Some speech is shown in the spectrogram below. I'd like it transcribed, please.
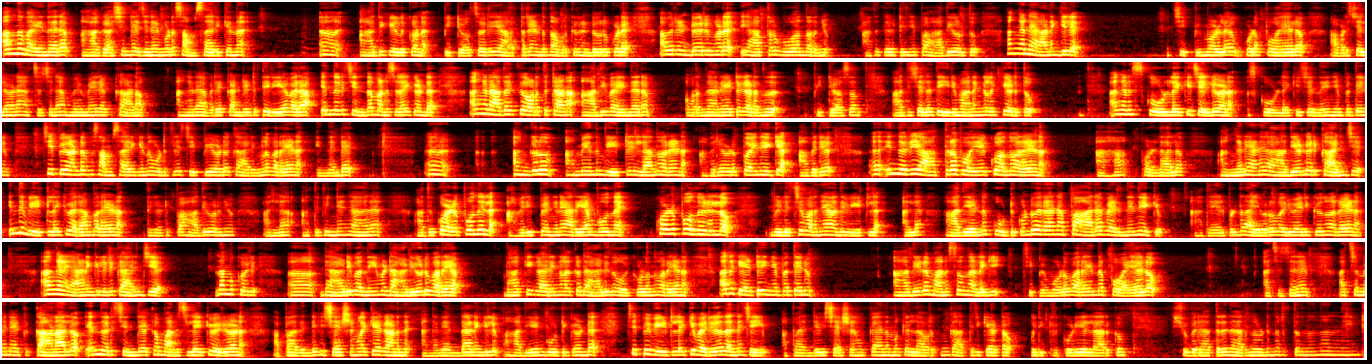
അന്ന് വൈകുന്നേരം ആകാശൻ രചനയും കൂടെ സംസാരിക്കുന്ന ആദ്യം കേൾക്കണം പിറ്റേ ദിവസം ഒരു യാത്രയുണ്ടെന്ന് അവർക്ക് രണ്ടുപേർ കൂടെ. അവർ രണ്ടുപേരും കൂടെ യാത്ര പോകാൻ പറഞ്ഞു അത് കേട്ടിഞ്ഞപ്പോൾ ആദ്യം ഓർത്തു. അങ്ങനെയാണെങ്കിൽ ചിപ്പിമോളെ കൂടെ പോയാലോ? അവിടെ ചെല്ലുവാണെങ്കിൽ അച്ഛനും അമ്മയമ്മേനെ കാണാം. അങ്ങനെ അവരെ കണ്ടിട്ട് തിരികെ വരാം എന്നൊരു ചിന്ത മനസ്സിലാക്കിയുണ്ട് അങ്ങനെ അതൊക്കെ ഓർത്തിട്ടാണ് ആദ്യം വൈകുന്നേരം ഉറങ്ങാനായിട്ട് കിടന്നത്. പിറ്റേ ദിവസം ആദ്യം ചില തീരുമാനങ്ങളൊക്കെ എടുത്തു. അങ്ങനെ സ്കൂളിലേക്ക് ചെല്ലുവാണ്. സ്കൂളിലേക്ക് ചെന്ന് കഴിഞ്ഞപ്പോഴത്തേനും ചിപ്പി കണ്ട് സംസാരിക്കുന്ന കൂട്ടത്തിൽ ചിപ്പിയോട് കാര്യങ്ങൾ പറയണം. ഇന്നെന്റെ അങ്കിളും അമ്മയൊന്നും വീട്ടിലില്ല എന്ന് പറയണം. അവരെവിടെ പോയി നോക്കിയാൽ അവർ ഇന്നൊരു യാത്ര പോയേക്കുവാന്ന് പറയണം. ആഹാ കൊള്ളാലോ. അങ്ങനെയാണെങ്കിൽ ആദ്യമാണ് ഒരു കാര്യം ചെയ്യുക ഇന്ന് വീട്ടിലേക്ക് വരാൻ പറയണം. ഇത് കേട്ടപ്പോൾ ആദ്യം പറഞ്ഞു അല്ല അത് പിന്നെ ഞാൻ അത് കുഴപ്പമൊന്നുമില്ല. അവരിപ്പോൾ എങ്ങനെ അറിയാൻ പോകുന്നേ? കുഴപ്പമൊന്നുമില്ലല്ലോ. വിളിച്ച് പറഞ്ഞാൽ മതി വീട്ടിൽ അല്ല ആദ്യം കൂട്ടിക്കൊണ്ട് വരാൻ അപ്പോൾ ആരാ വരുന്നതെന്ന് വയ്ക്കും അത് ചിലപ്പോൾ ഡ്രൈവർ വരുമായിരിക്കും എന്ന് പറയണം. അങ്ങനെയാണെങ്കിൽ ഒരു കാര്യം ചെയ്യാം. നമുക്കൊരു ഡാഡി വന്നു കഴിയുമ്പോൾ ഡാഡിയോട് പറയാം. ബാക്കി കാര്യങ്ങളൊക്കെ ഡാഡി നോക്കിക്കോളെന്ന് പറയണം. അത് കേട്ട് കഴിഞ്ഞപ്പോഴത്തേനും ആദിയുടെ മനസ്സൊന്നിളകി ചിപ്പിമോട് പറയുന്ന പോയാലോ? അച്ഛനെ അച്ഛമ്മനെയൊക്കെ കാണാലോ എന്നൊരു ചിന്തയൊക്കെ മനസ്സിലേക്ക് വരുവാണ്. അപ്പോൾ അതിന്റെ വിശേഷങ്ങളൊക്കെയാണ് കാണുന്നത് അങ്ങനെ എന്താണെങ്കിലും ആദ്യം കൂട്ടിക്കൊണ്ട് ചിപ്പി വീട്ടിലേക്ക് വരിക തന്നെ ചെയ്യും. അപ്പോൾ അതിന്റെ വിശേഷങ്ങൾക്കായി നമുക്ക് എല്ലാവർക്കും കാത്തിരിക്കാട്ടോ. ഒരിക്കൽ കൂടി എല്ലാവർക്കും ശുഭരാത്രി നേർന്നുകൊണ്ട് നിർത്തുന്നു. നന്ദി.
